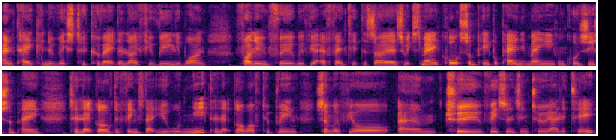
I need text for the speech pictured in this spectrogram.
and taking the risk to create the life you really want, following through with your authentic desires, which may cause some people pain. It may even cause you some pain to let go of the things that you will need to let go of to bring some of your um, true visions into reality.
